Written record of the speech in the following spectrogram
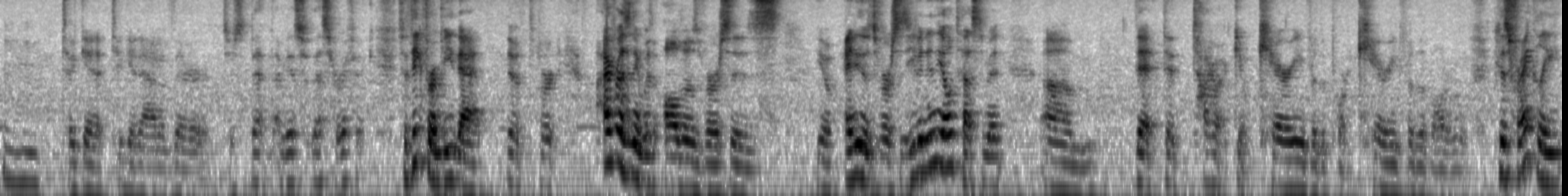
hmm to get to get out of their just that I mean that's, that's horrific. So I think for me that the ver- I resonate with all those verses, you know, any of those verses, even in the Old Testament, um, that that talk about you know caring for the poor, caring for the vulnerable. Because frankly,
